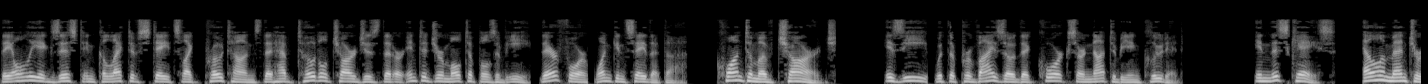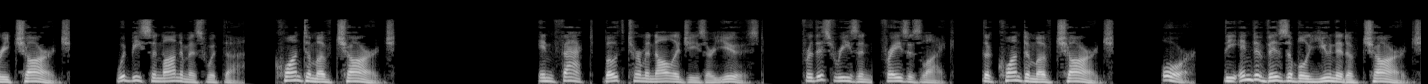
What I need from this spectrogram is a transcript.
they only exist in collective states like protons that have total charges that are integer multiples of e, therefore, one can say that the «quantum of charge» is e, with the proviso that quarks are not to be included. In this case, «elementary charge» would be synonymous with the «quantum of charge». In fact, both terminologies are used. For this reason, phrases like, "...the quantum of charge", or "...the indivisible unit of charge",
